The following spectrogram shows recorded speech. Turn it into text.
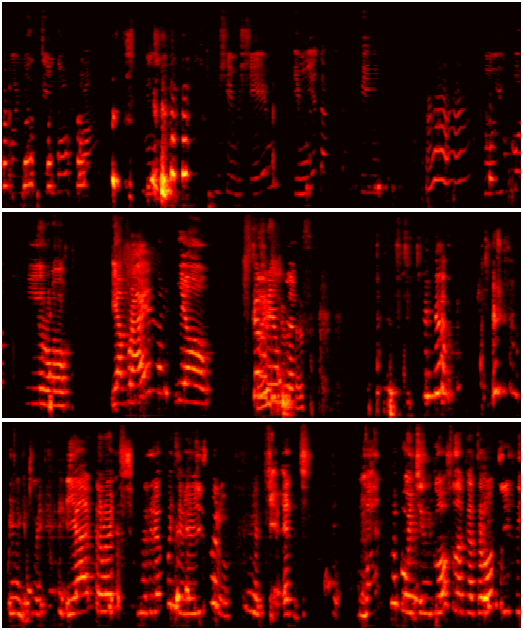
позвонил в Тинькофф банк, м, 77, и мне дали там пень. Мою квартиру. Я правильно сделал? Что Скажи мне. Я, короче, смотрел по телевизору. Банк такой Тинькофф Локотрон 3000.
